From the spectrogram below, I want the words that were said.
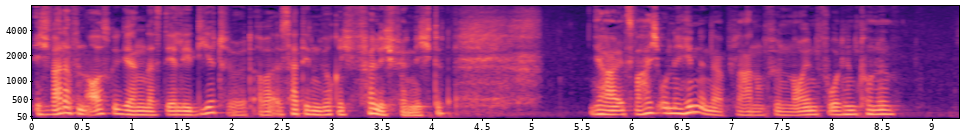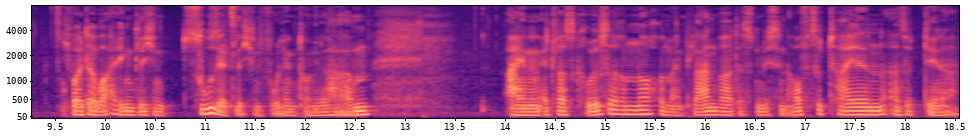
ich war davon ausgegangen, dass der lediert wird, aber es hat ihn wirklich völlig vernichtet. Ja, jetzt war ich ohnehin in der Planung für einen neuen Folientunnel. Ich wollte aber eigentlich einen zusätzlichen Folientunnel haben, einen etwas größeren noch und mein Plan war, das ein bisschen aufzuteilen. Also der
